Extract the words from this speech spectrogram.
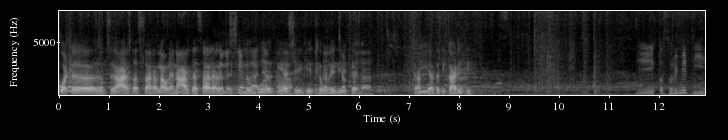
गोट अर्धा सारा लावलाय ना अर्धा सारा लंब की असे हे ठेवलेले टाकली आता ती काढते कसुरी मेथी.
